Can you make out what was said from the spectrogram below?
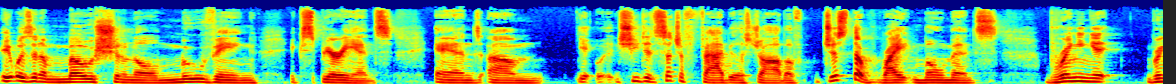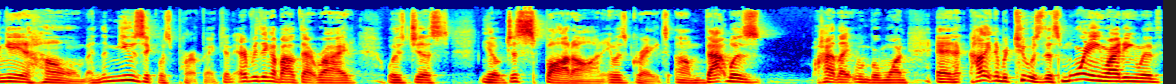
it was an emotional, moving experience, and um, it, she did such a fabulous job of just the right moments, bringing it bringing it home, and the music was perfect, and everything about that ride was just you know just spot on. It was great. Um, that was highlight number one, and highlight number two was this morning riding with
